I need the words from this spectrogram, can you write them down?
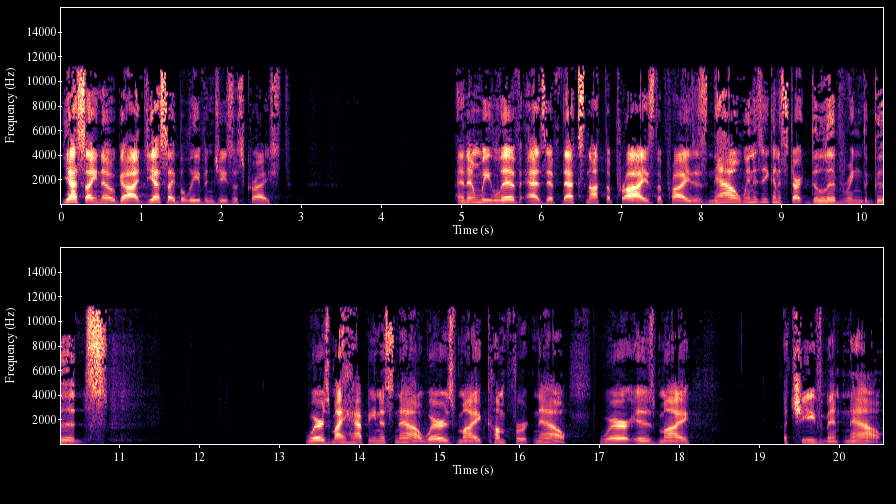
Yes, I know God. Yes, I believe in Jesus Christ. And then we live as if that's not the prize. The prize is now, when is he going to start delivering the goods? Where's my happiness now? Where's my comfort now? Where is my achievement now?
